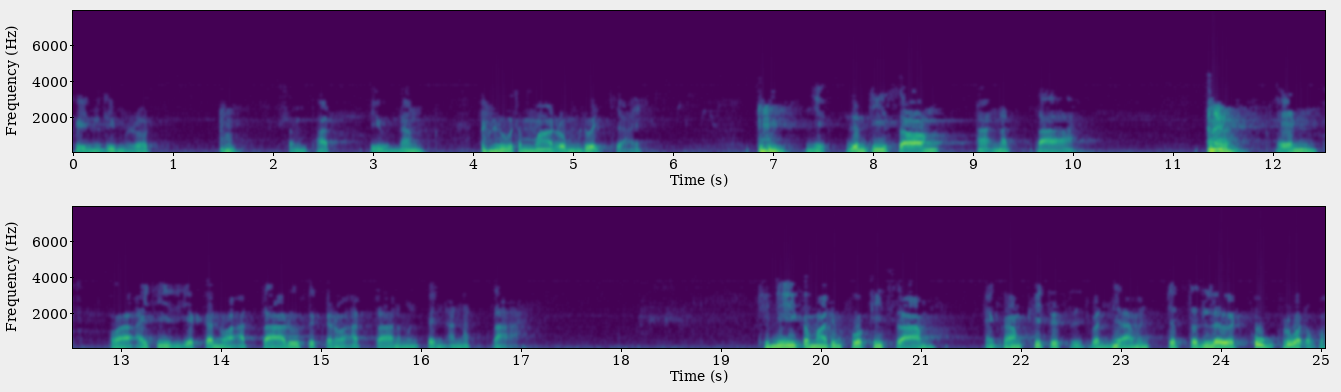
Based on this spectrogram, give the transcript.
กลิ่นริมรสสัมผัสผิวหนัง รู้ธรรมารมด้วยใจ นี่เรื่องที่สองอนัตตา เห็นว่าไอ้ที่เรียกกันว่าอัตตา รู้สึกกันว่าอัตตานั้นมันเป็นอนัตตา ที่นี่ก็มาถึงพวกที่สามไอ้ความคิดหรือสติปัญญามันจะเตลิดพุ่งพรวดออกไป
